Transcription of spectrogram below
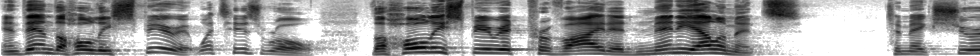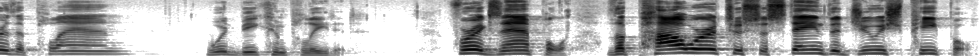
And then the Holy Spirit, what's His role? The Holy Spirit provided many elements to make sure the plan would be completed. For example, the power to sustain the Jewish people,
